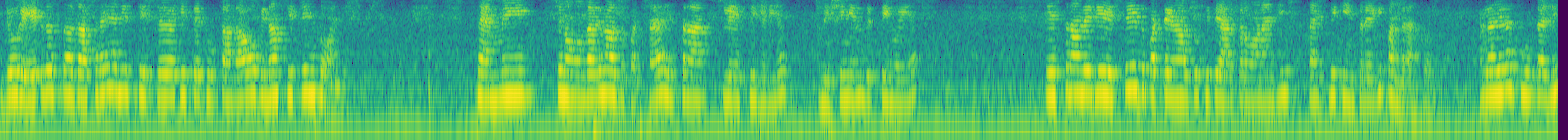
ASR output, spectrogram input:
ਜੋ ਰੇਟ ਦੱਸ ਦੱਸ ਰਹੇ ਆ ਜੀ ਸਟਿਚ ਕੀਤੇ ਸੂਟਾਂ ਦਾ, ਉਹ ਬਿਨਾਂ ਸਟਿਚਿੰਗ ਤੋਂ ਆ ਜੀ ਸੈਮੀ ਚਨੌਨ ਦਾ ਇਹਦੇ ਨਾਲ ਦੁਪੱਟਾ ਹੈ, ਇਸ ਤਰ੍ਹਾਂ ਲੇਸ ਦੀ ਜਿਹੜੀ ਹੈ ਫਿਨਿਸ਼ਿੰਗ ਇਹਨੂੰ ਦਿੱਤੀ ਹੋਈ ਹੈ। ਇਸ ਤਰ੍ਹਾਂ ਦੇ ਜੇ ਇਸੇ ਦੁਪੱਟੇ ਨਾਲ ਤੁਸੀਂ ਤਿਆਰ ਕਰਵਾਉਣਾ ਹੈ ਜੀ, ਤਾਂ ਇਸ ਦੀ ਕੀਮਤ ਰਹੇਗੀ 1500 ਰੁਪਏ। ਅਗਲਾ ਜਿਹੜਾ ਸੂਟ ਹੈ ਜੀ,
